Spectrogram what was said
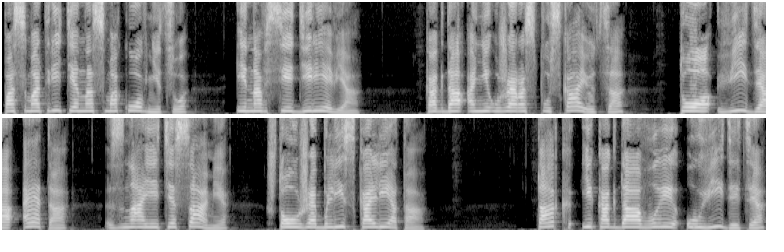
«Посмотрите на смоковницу и на все деревья. Когда они уже распускаются, то, видя это, знаете сами, что уже близко лето. Так и когда вы увидите,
